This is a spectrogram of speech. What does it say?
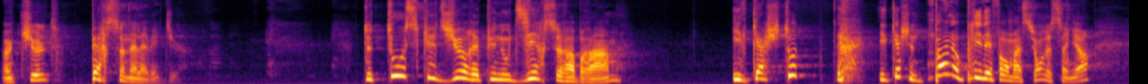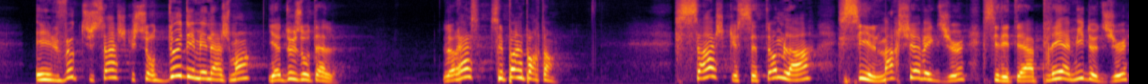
un culte personnel avec Dieu. De tout ce que Dieu aurait pu nous dire sur Abraham, il cache tout, il cache une panoplie d'informations, le Seigneur, et il veut que tu saches que sur deux déménagements, il y a deux hôtels. Le reste, ce n'est pas important sache que cet homme-là, s'il marchait avec Dieu, s'il était appelé ami de Dieu,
